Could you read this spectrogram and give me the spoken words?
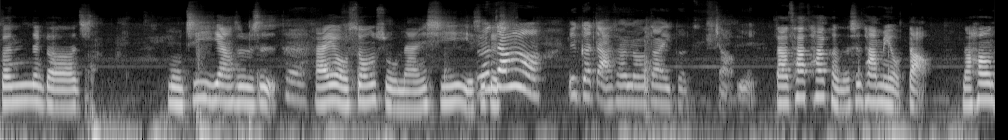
跟那个。母鸡一样是不是？对。还有松鼠南希也是个。有一个打叉，然后带一个脚印。打叉，它可能是它没有到，然后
